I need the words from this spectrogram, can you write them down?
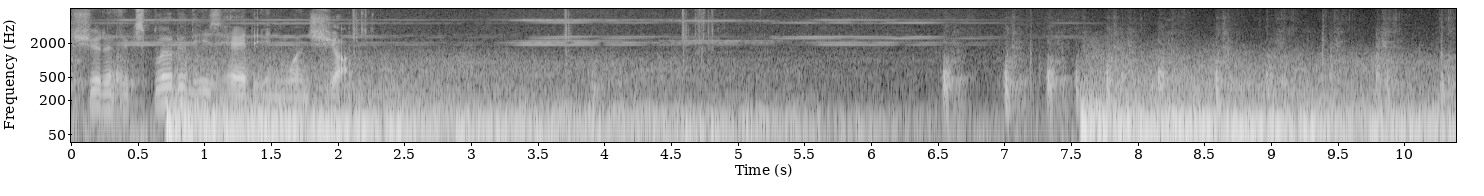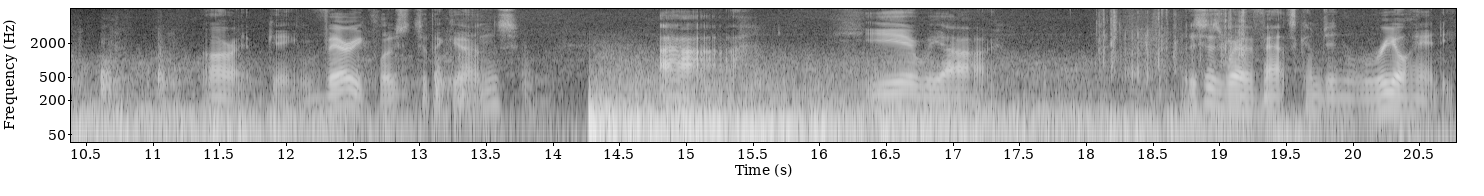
should have exploded his head in one shot. Alright, getting very close to the guns. Ah, here we are. This is where VATS comes in real handy.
